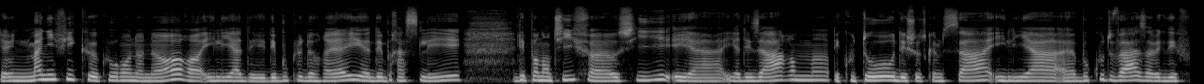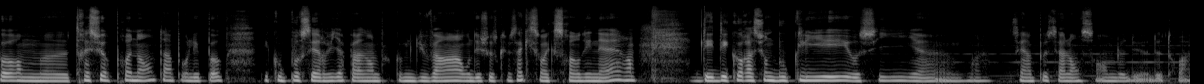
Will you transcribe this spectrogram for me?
il y a une magnifique couronne en or, il y a des, boucles d'oreilles, des bracelets, des pendentifs euh, aussi, et euh, il y a des armes, des couteaux, des choses comme ça. Il y a euh, beaucoup de vases avec des formes très surprenantes hein, pour l'époque, des coupes pour servir par exemple comme du vin ou des choses comme ça qui sont extraordinaires, des décorations de boucliers aussi. voilà. C'est un peu ça l'ensemble de, de Troyes.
